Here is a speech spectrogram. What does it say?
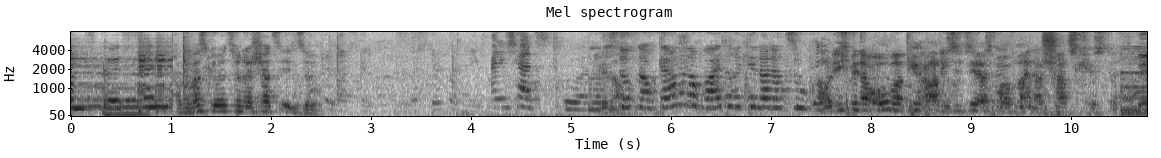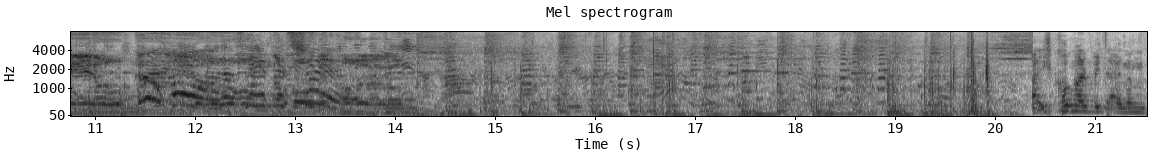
uns küssen. Aber was gehört zu einer Schatzinsel? Schatztruhe. Und es dürfen auch gerne noch weitere Kinder dazukommen. Und ich bin der Oberpirat, ich sitze erstmal auf meiner Schatzkiste. Oh, das Leben ist schön. Ich komme mal mit einem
